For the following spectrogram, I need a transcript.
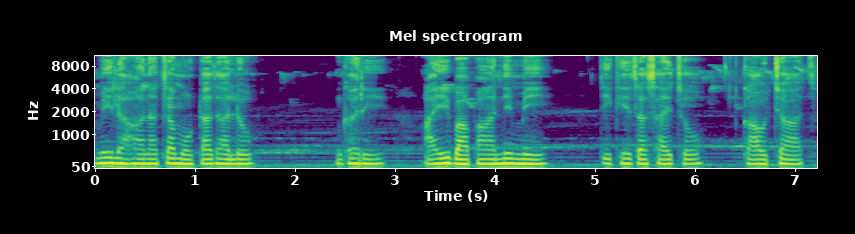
मी लहानाचा मोठा झालो. घरी आई बाबा आणि मी तिघेच असायचो. गावच्याच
